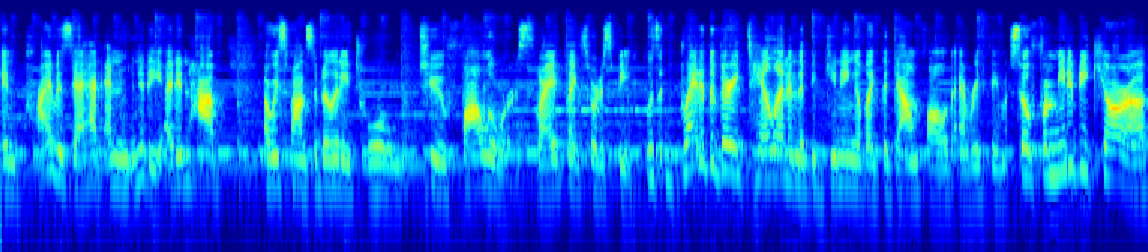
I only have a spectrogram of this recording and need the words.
in privacy. I had anonymity. I didn't have a responsibility to to followers, right? Like so to speak. It was right at the very tail end and the beginning of like the downfall of everything. So for me to be Chiara,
